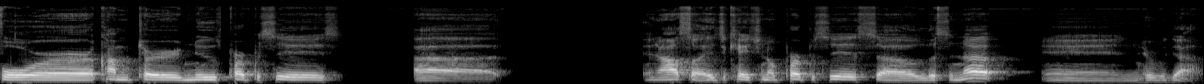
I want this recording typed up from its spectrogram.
for commentary news purposes, uh, and also educational purposes. So listen up, and here we go.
